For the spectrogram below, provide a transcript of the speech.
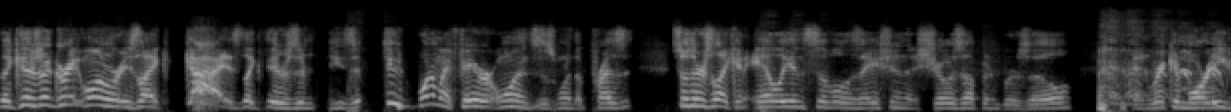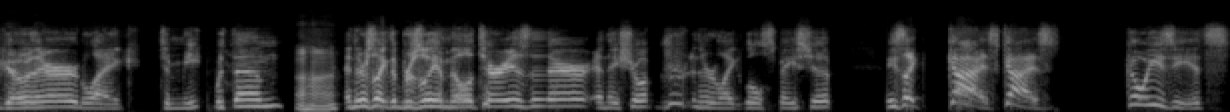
Like, there's a great one where he's like, guys, like, there's a he's a, dude. One of my favorite ones is when the president. So there's like an alien civilization that shows up in Brazil, and Rick and Morty go there like to meet with them. Uh-huh. And there's like the Brazilian military is there, and they show up in their like little spaceship. And he's like, guys, guys, go easy. It's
